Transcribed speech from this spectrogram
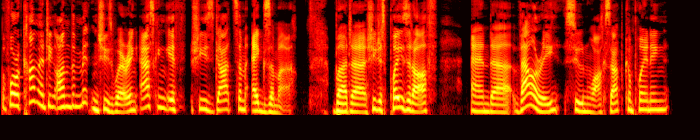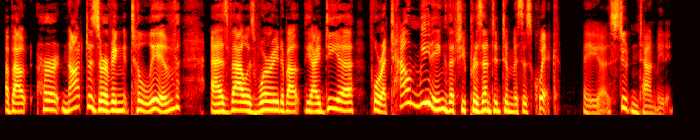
before commenting on the mitten she's wearing, asking if she's got some eczema. But uh, she just plays it off, and uh, Valerie soon walks up complaining about her not deserving to live, as Val is worried about the idea for a town meeting that she presented to Mrs. Quick, a uh, student town meeting.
